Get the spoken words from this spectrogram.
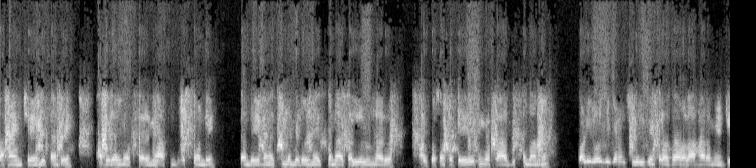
సహాయం చేయండి తండ్రి. ఆ బిడ్డల్ని ఒకసారి జ్ఞాపకం చేసుకోండి తండ్రి నేను చిన్న బిడ్డలు నేర్చుకున్న తల్లులు ఉన్నారు. వాళ్ళ కోసం ప్రత్యేకంగా ప్రార్థిస్తున్నాను. వాళ్ళు ఈ రోజు ఇక్కడ నుంచి వెళ్ళిపోయిన తర్వాత వాళ్ళ ఆహారం ఏంటి?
